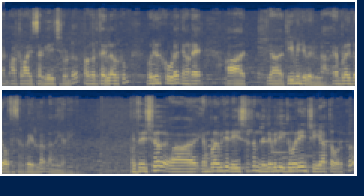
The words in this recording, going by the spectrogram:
ആത്മാർത്ഥമായി സഹകരിച്ചിട്ടുണ്ട്. പങ്കെടുത്ത എല്ലാവർക്കും ഒരിക്കൽ കൂടെ ഞങ്ങളുടെ ടീമിന്റെ പേരിലുള്ള എംപ്ലോയിന്റ് ഓഫീസറുടെ പേരിലുള്ള നന്ദി അറിയിക്കുന്നു. പ്രത്യേകിച്ച് എംപ്ലോയ്മെന്റ് രജിസ്ട്രേഷൻ നിലവിൽ ഇതുവരെയും ചെയ്യാത്തവർക്ക്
